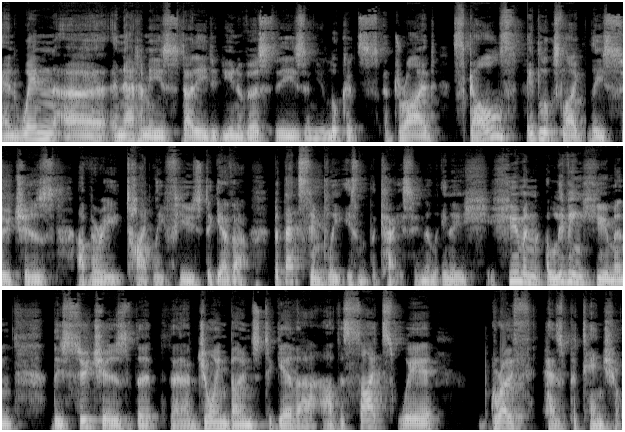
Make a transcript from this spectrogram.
And when uh, anatomy is studied at universities and you look at dried skulls, it looks like these sutures are very tightly fused together. But that simply isn't the case. In a, in a human, a living human, the sutures that uh, join bones together are the sites where growth has potential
